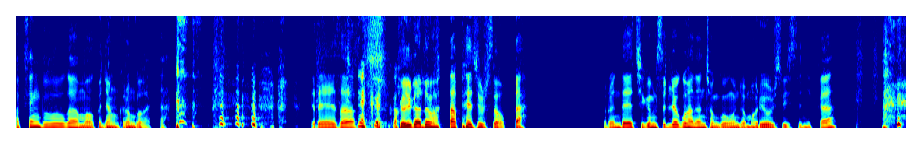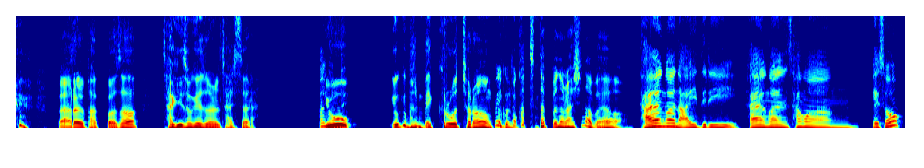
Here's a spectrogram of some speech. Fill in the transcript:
학생부가 뭐 그냥 그런 것 같다. 그래서 거. 결과는 확답해 줄 수 없다. 그런데 지금 쓰려고 하는 전공은 좀 어려울 수 있으니까 과를 바꿔서 자기소개서를 잘 써라. 아니, 요 근데 여기 무슨 매크로처럼 꼭 그러니까요. 똑같은 답변을 하시나 봐요. 다양한 아이들이 다양한 상황에서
